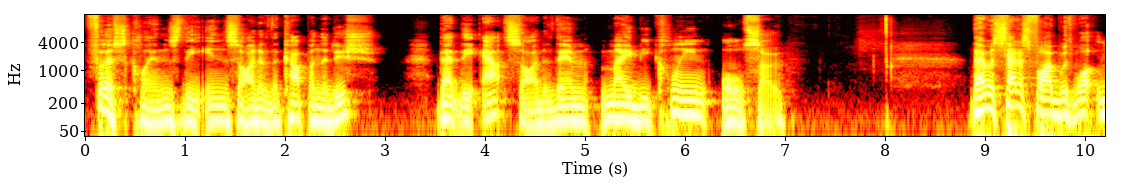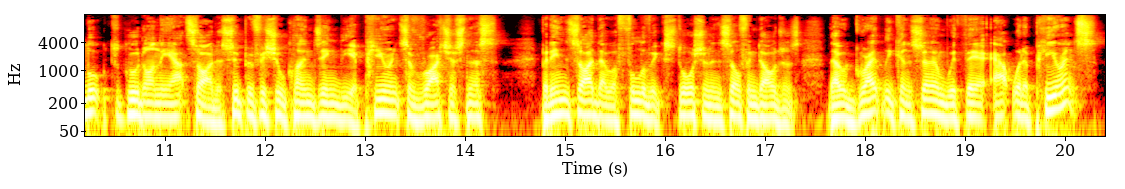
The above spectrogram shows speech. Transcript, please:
First cleanse the inside of the cup and the dish, that the outside of them may be clean also. They were satisfied with what looked good on the outside, a superficial cleansing, the appearance of righteousness, but inside they were full of extortion and self-indulgence. They were greatly concerned with their outward appearance,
